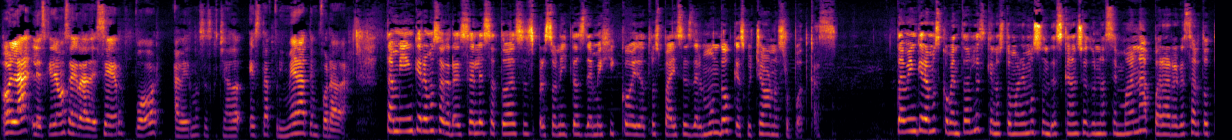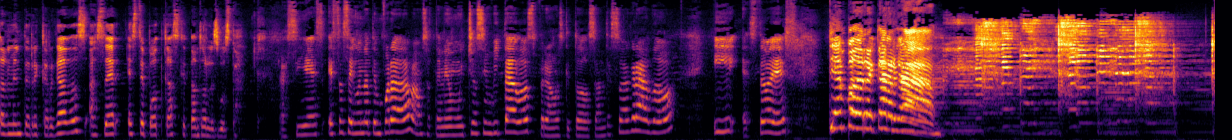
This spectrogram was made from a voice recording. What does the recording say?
Hola, les queremos agradecer por habernos escuchado esta primera temporada. También queremos agradecerles a todas esas personitas de México y de otros países del mundo que escucharon nuestro podcast. También queremos comentarles que nos tomaremos un descanso de una semana para regresar totalmente recargadas a hacer este podcast que tanto les gusta. Así es, esta segunda temporada vamos a tener muchos invitados, esperamos que todos sean de su agrado y esto es ¡Tiempo de recarga!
